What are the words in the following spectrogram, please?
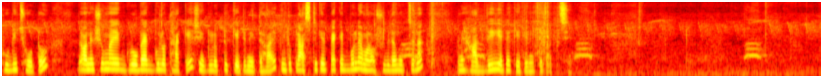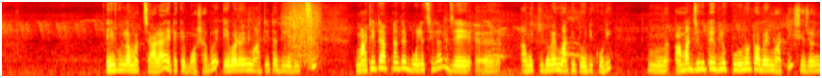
খুবই ছোট অনেক সময় গ্রো ব্যাগগুলো থাকে, সেগুলো একটু কেটে নিতে হয়। কিন্তু প্লাস্টিকের প্যাকেট বলে আমার অসুবিধা হচ্ছে না। আমি হাত দিয়েই এটা কেটে নিতে পারছি। এই হলো আমার চারা, এটাকে বসাবো। এবার আমি মাটিটা দিয়ে দিচ্ছি। মাটিটা আপনাদের বলেছিলাম যে আমি কীভাবে মাটি তৈরি করি। আমার যেহেতু এগুলো পুরনো টবের মাটি, সেজন্য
